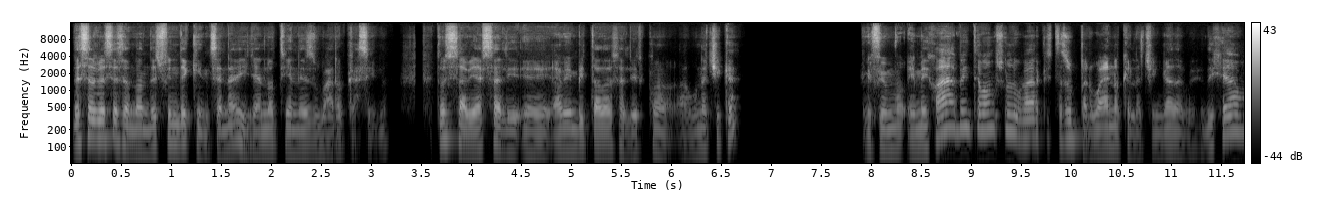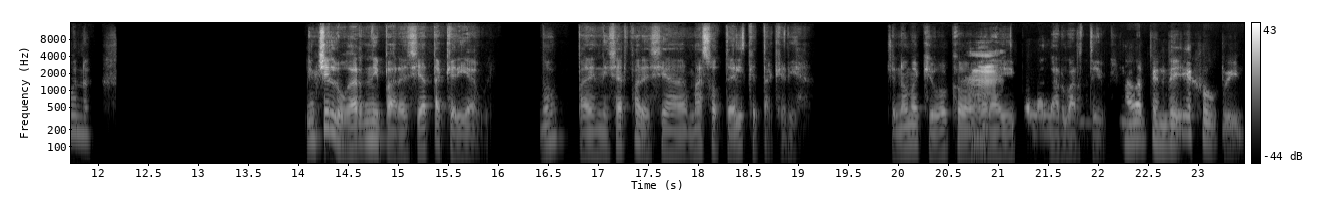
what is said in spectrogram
De esas veces en donde es fin de quincena y ya no tienes varo casi, ¿no? Entonces había salido, había invitado a salir con, a una chica y fuimos, y me dijo, ah, vente, vamos a un lugar que está súper bueno, que la chingada, güey. Dije, ah, bueno. Pinche lugar ni parecía taquería, güey. ¿No? Para iniciar parecía más hotel que taquería. Si no me equivoco, era ahí por la Narvarte. güey. Nada pendejo, güey.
